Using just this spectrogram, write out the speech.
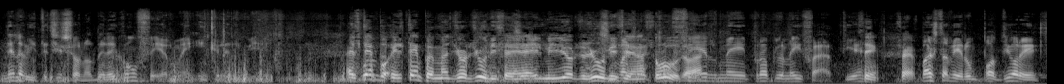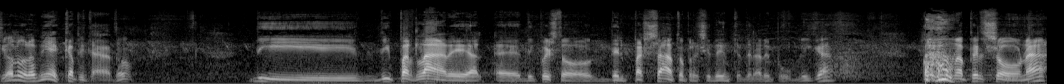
nella vita ci sono delle conferme incredibili. Il tempo, il tempo, è il maggior giudice, sì, è il miglior giudice sì, in assoluto. Eh. Conferme eh? proprio nei fatti. Eh? Sì, certo. Basta avere un po' di orecchio. Allora mi è capitato di, di parlare eh, di questo, del passato Presidente della Repubblica con una persona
